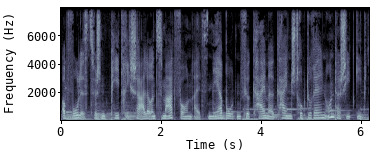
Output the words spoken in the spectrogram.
Obwohl es zwischen Petrischale und Smartphone als Nährboden für Keime keinen strukturellen Unterschied gibt.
